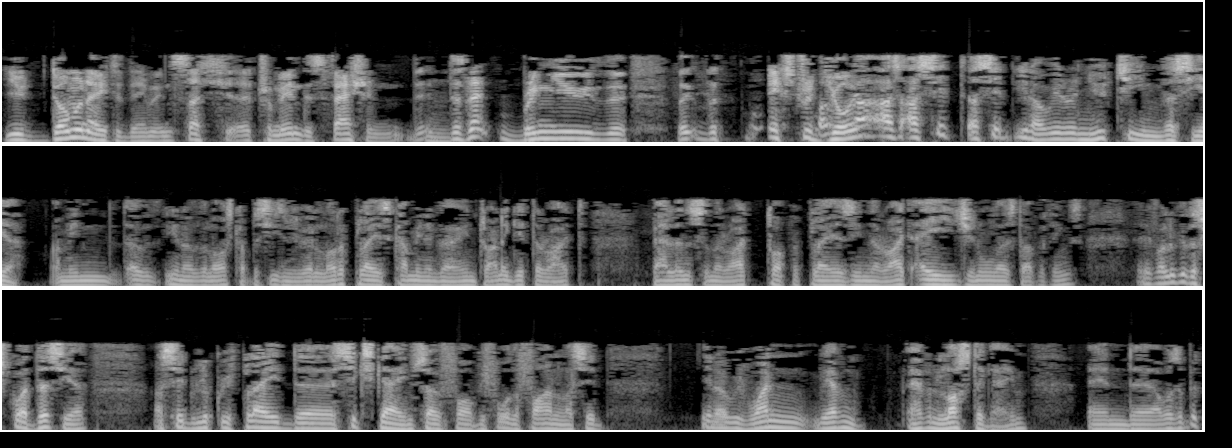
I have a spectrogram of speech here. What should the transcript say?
you dominated them in such a tremendous fashion. Mm. Does that bring you the the, the extra well, joy? I, I, said, I said, you know, we're a new team this year. I mean, you know, the last couple of seasons we've had a lot of players coming and going, trying to get the right balance and the right type of players in the right age and all those type of things. And if I look at the squad this year, I said, look, we've played uh, six games so far before the final. I said, you know, we've won, we haven't haven't lost a game, and uh, I was a bit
